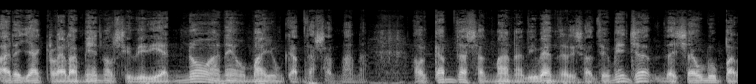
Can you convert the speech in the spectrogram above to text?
ara ja clarament els diria no aneu mai un cap de setmana. El cap de setmana, divendres i sant diumenge, deixeu-lo per...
